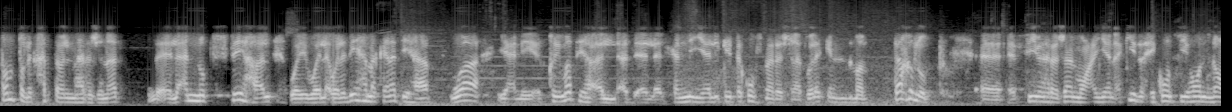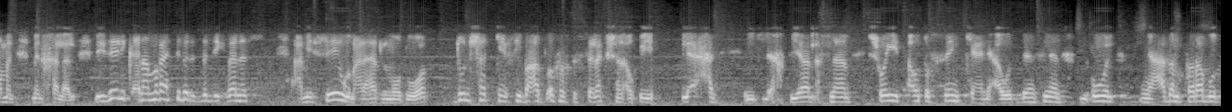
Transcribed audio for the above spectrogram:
تنطلق حتى من المهرجانات لأنه بتستاهل ولديها مكانتها ويعني قيمتها الفنية لكي تكون في مهرجانات ولكن لما تغلب في مهرجان معين أكيد رح يكون في هون نوع من من خلل، لذلك أنا ما بعتبر بدك Venice عم يساوم على هذا الموضوع، دون شك كان في بعض القصص ال selection أو في لأحد الاختيار الأفلام شوية out of sync يعني أو فينا نقول عدم ترابط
